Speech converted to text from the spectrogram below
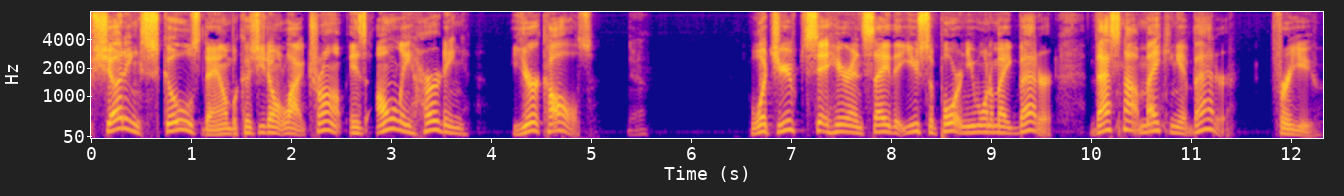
shutting schools down because you don't like Trump is only hurting your cause. What you sit here and say that you support and you want to make better, that's not making it better for you.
